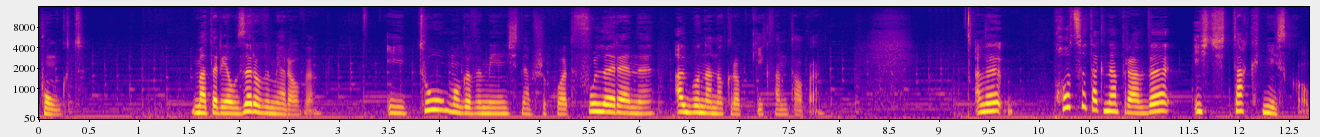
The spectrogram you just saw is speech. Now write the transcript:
punkt. Materiał zerowymiarowy. I tu mogę wymienić na przykład fullereny albo nanokropki kwantowe. Ale po co tak naprawdę iść tak nisko?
